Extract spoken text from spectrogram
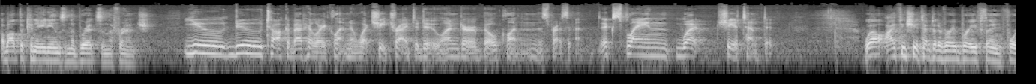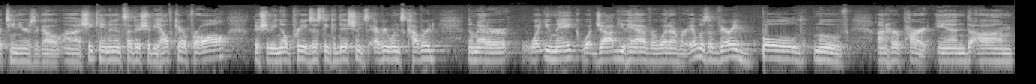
about the Canadians and the Brits and the French. You do talk about Hillary Clinton and what she tried to do under Bill Clinton as president. Explain what she attempted. Well, I think she attempted a very brave thing 14 years ago. Uh, she came in and said there should be health care for all. There should be no pre existing conditions. Everyone's covered, no matter what you make, what job you have, or whatever. It was a very bold move on her part. And, um,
